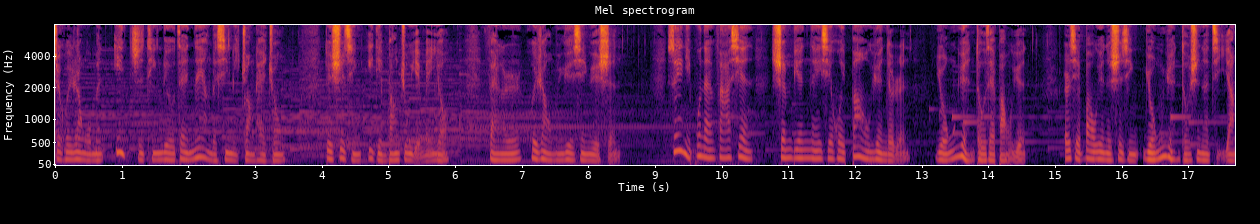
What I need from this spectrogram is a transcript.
这会让我们一直停留在那样的心理状态中，对事情一点帮助也没有，反而会让我们越陷越深。所以你不难发现，身边那些会抱怨的人，永远都在抱怨。而且抱怨的事情永远都是那几样，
